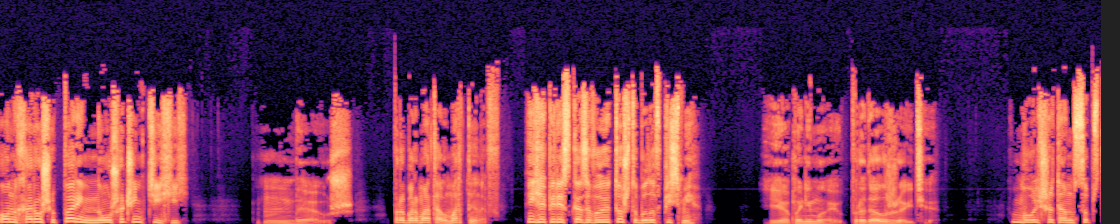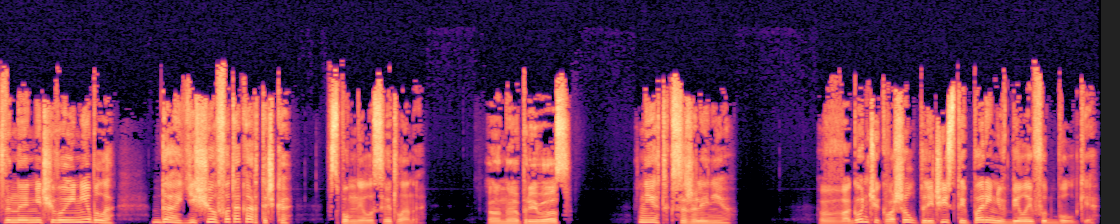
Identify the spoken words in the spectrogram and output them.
Он хороший парень, но уж очень тихий». «Да уж», — пробормотал Мартынов. «Я пересказываю то, что было в письме». «Я понимаю, продолжайте». «Больше там, собственно, ничего и не было. Да, еще фотокарточка», — вспомнила Светлана. «Она при вас?» «Нет, к сожалению». В вагончик вошел плечистый парень в белой футболке.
